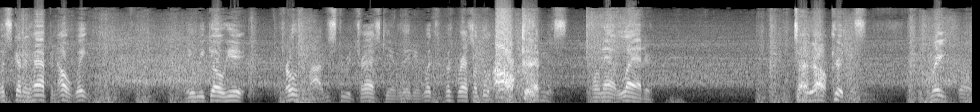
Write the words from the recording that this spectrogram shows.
What's gonna happen? Oh wait. Here we go. Here. Throws out. Just threw a trash can lid in. What's what's Bradshaw doing? Oh goodness! On that ladder. Oh goodness. Great. Oh,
